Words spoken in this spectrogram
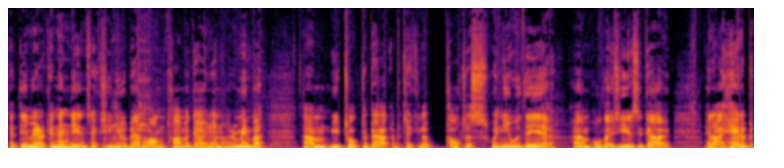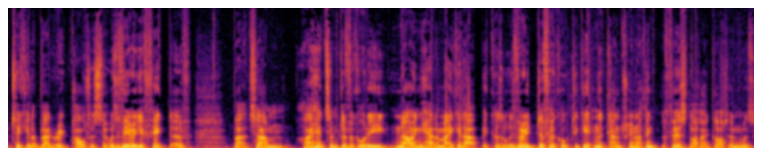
that the American Indians actually knew about a long time ago. And I remember um, you talked about a particular poultice when you were there um, all those years ago, and I had a particular bloodroot poultice that was very effective. But um, I had some difficulty knowing how to make it up because it was very difficult to get in the country. And I think the first lot I got in was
